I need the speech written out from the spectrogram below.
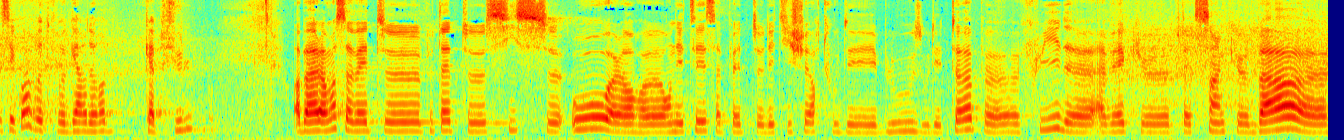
C'est quoi votre garde-robe capsule? Ah bah alors moi ça va être euh, peut-être 6 hauts, alors en été ça peut être des t-shirts ou des blouses ou des tops fluides avec peut-être 5 bas,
